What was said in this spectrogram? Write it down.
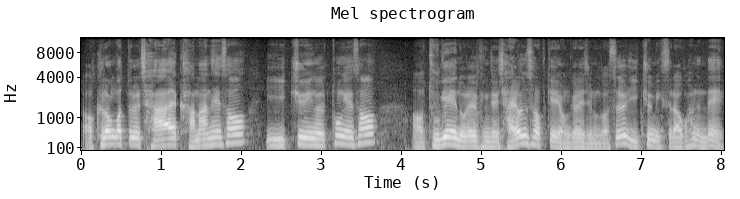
어, 그런 것들을 잘 감안해서 이 EQ잉을 통해서 어, 두 개의 노래를 굉장히 자연스럽게 연결해 주는 것을 EQ 믹스라고 하는데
